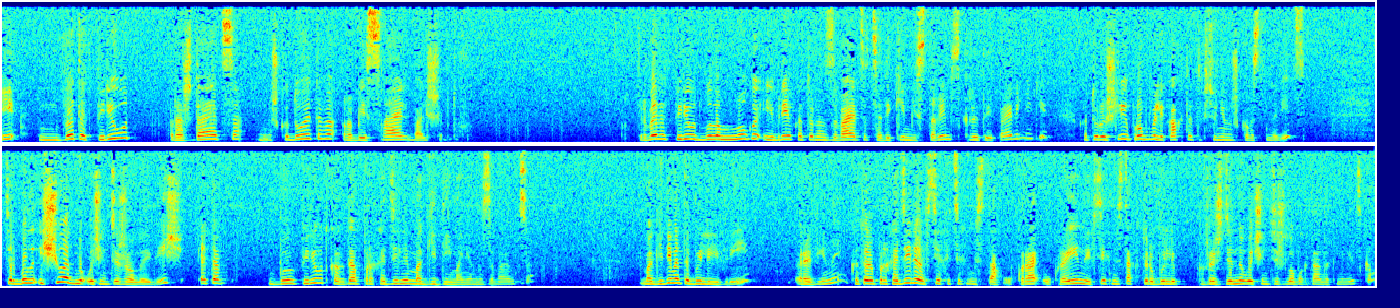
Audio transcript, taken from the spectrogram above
И в этот период рождается, немножко до этого, Раби Исраиль Бальшемтов. В этот период было много евреев, которые называются цадиким нестарым, скрытые праведники, которые шли и пробовали как-то это все немножко восстановить. Теперь была еще одна очень тяжелая вещь. Это был период, когда проходили Магидим, они называются. Магидим это были евреи, раввины, которые проходили во всех этих местах Укра- Украины, и всех местах, которые были повреждены очень тяжело Богданом Хмельницком.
